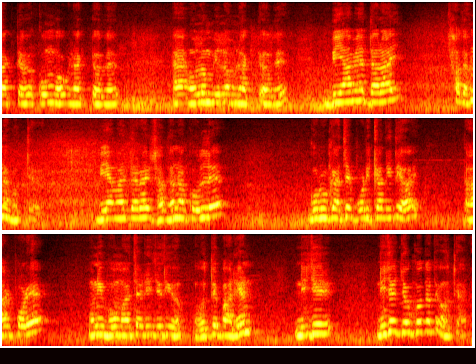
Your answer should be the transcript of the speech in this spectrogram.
রাখতে হবে, কুম্ভক রাখতে হবে হ্যাঁ অলম বিলম রাখতে হবে। ব্যায়ামের দ্বারাই সাধনা করতে হবে ব্যায়ামের দ্বারাই সাধনা করলে গুরুর কাছে পরীক্ষা দিতে হয়। তারপরে উনি ব্রহ্মচারী যদি হতে পারেন, নিজের নিজের যোগ্যতাতে হতে হবে।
